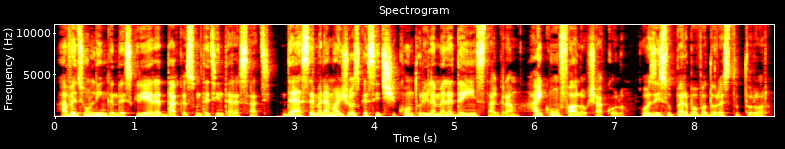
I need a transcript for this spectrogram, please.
Aveți un link în descriere dacă sunteți interesați. De asemenea, mai jos găsiți și conturile mele de Instagram. Hai cu un follow și acolo. O zi superbă vă doresc tuturor!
